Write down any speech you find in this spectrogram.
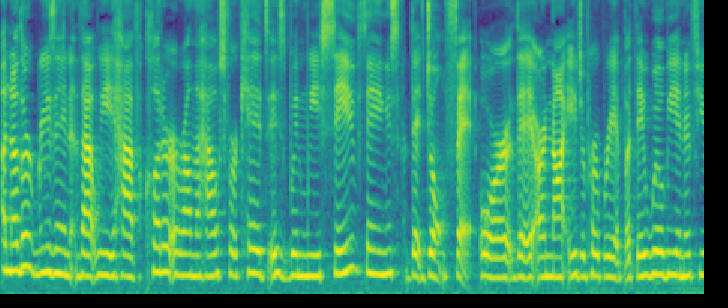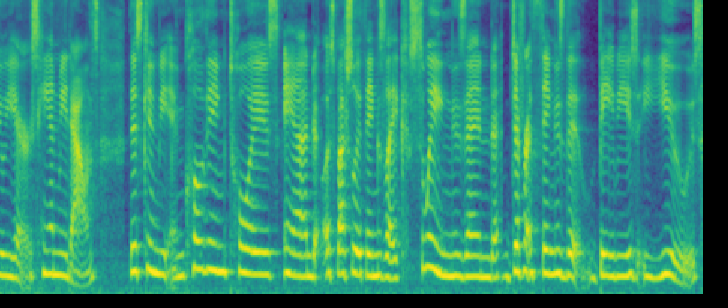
Another reason that we have clutter around the house for kids is when we save things that don't fit or they are not age appropriate, but they will be in a few years. Hand me downs. This can be in clothing, toys, and especially things like swings and different things that babies use.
